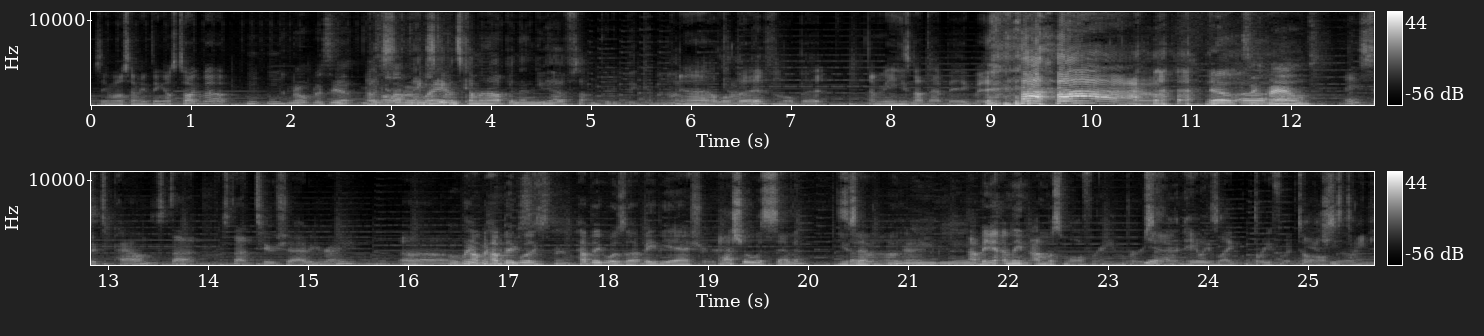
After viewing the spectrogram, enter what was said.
Does anyone else have anything else to talk about? Nope, that's it. That's Okay. all I've been playing. Thanksgiving's coming up, and then you have something pretty big coming up. Yeah, a little Kind bit. of. A little bit. I mean, he's not that big, but Ha no. Six uh, pounds. Hey, six pounds. It's not. It's not too shabby, right? Um, Well, wait, how, how big be was six pounds? how big was uh, baby Asher? Asher was seven. You so- seven? Okay. Maybe. I mean, I mean, I'm a small frame person, Yeah. and Haley's like three foot tall. Yeah, she's so. tiny.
